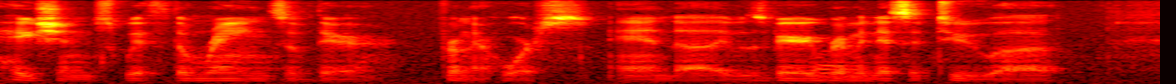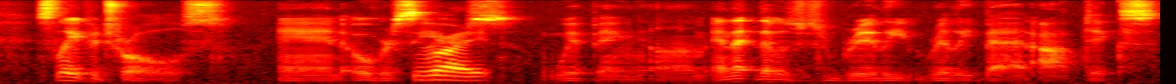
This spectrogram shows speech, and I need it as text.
Haitians with the reins of their from their horse, and uh, it was very Wow. reminiscent to uh, slave patrols and overseers Right. whipping, um, and that, that was just really really bad optics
